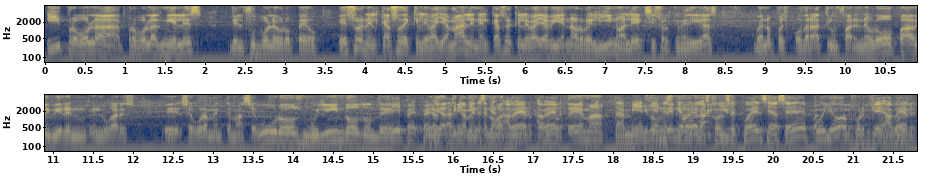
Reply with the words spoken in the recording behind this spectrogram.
Y probó, la, probó las mieles del fútbol europeo. Eso en el caso de que le vaya mal. En el caso de que le vaya bien a Orbelín o Alexis o al que me digas, bueno, pues podrá triunfar en Europa, vivir en, lugares eh, seguramente más seguros, muy lindos, donde mediáticamente no va a, tener tanto tema. También tienes que ver las consecuencias, ¿eh, Pollo? Porque, a ver,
